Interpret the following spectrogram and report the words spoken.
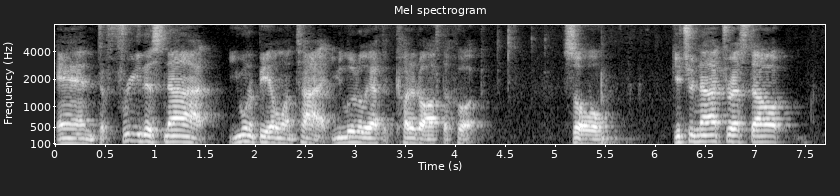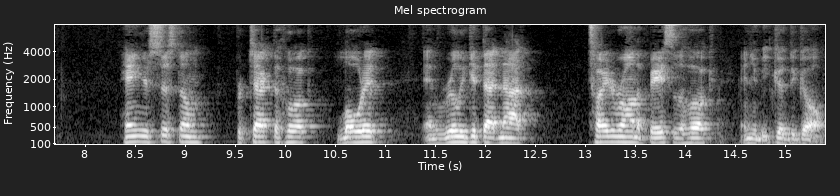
And to free this knot, you wouldn't be able to untie it. You literally have to cut it off the hook. So get your knot dressed out, hang your system, protect the hook, load it, and really get that knot tight around the base of the hook and you'll be good to go.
